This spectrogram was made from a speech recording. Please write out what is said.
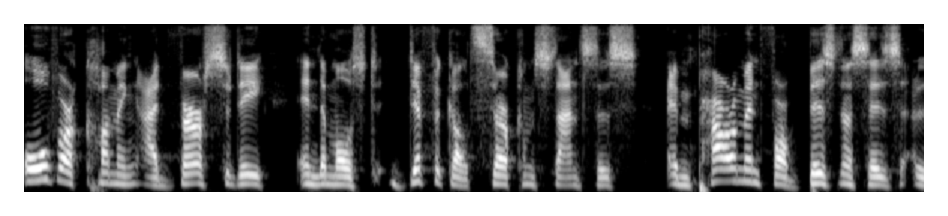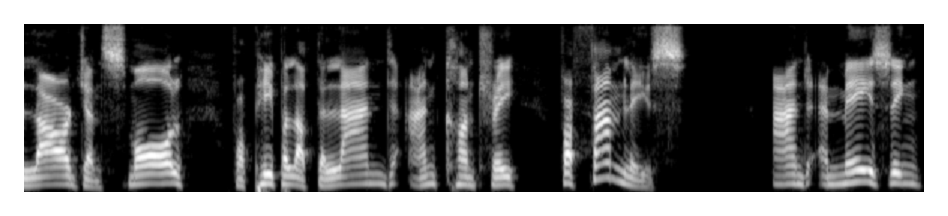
overcoming adversity in the most difficult circumstances, empowerment for businesses large and small, for people of the land and country, for families, and amazing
